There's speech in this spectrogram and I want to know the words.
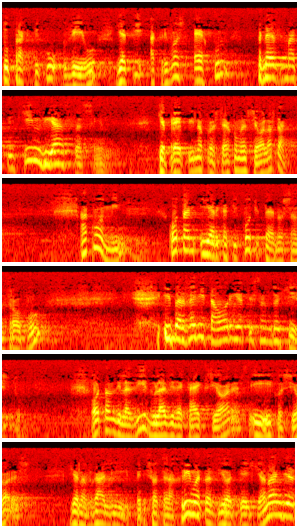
του πρακτικού βίου γιατί ακριβώς έχουν πνευματική διάσταση. Και πρέπει να προσέχουμε σε όλα αυτά. Ακόμη όταν η εργατικότητα ενός ανθρώπου υπερβαίνει τα όρια της αντοχής του. Όταν δηλαδή δουλεύει 16 ώρες ή 20 ώρες για να βγάλει περισσότερα χρήματα διότι έχει ανάγκες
